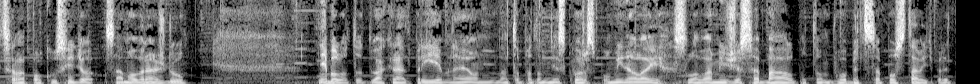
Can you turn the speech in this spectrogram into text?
chcela pokúsiť o samovraždu. Nebolo to dvakrát príjemné, on na to potom neskôr spomínal aj slovami, že sa bál potom vôbec sa postaviť pred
